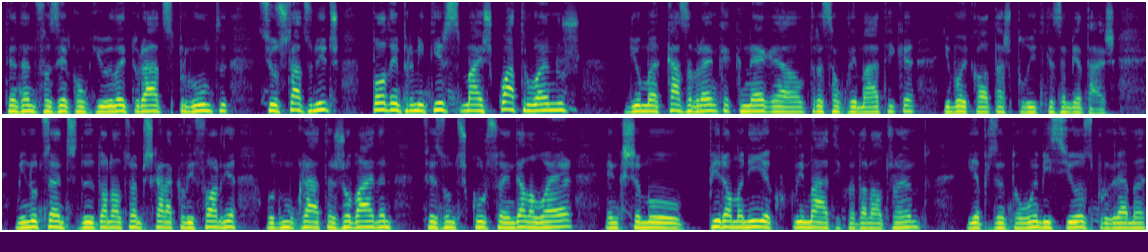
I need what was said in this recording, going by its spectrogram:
tentando fazer com que o eleitorado se pergunte se os Estados Unidos podem permitir-se mais quatro anos de uma Casa Branca que nega a alteração climática e boicota as políticas ambientais. Minutos antes de Donald Trump chegar à Califórnia, o democrata Joe Biden fez um discurso em Delaware em que chamou piromaníaco climático a Donald Trump e apresentou um ambicioso programa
